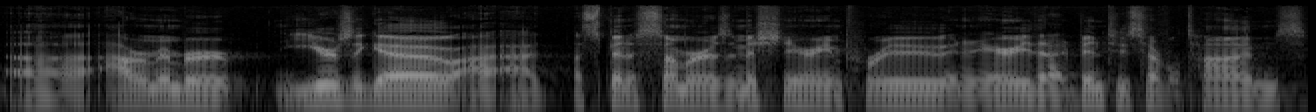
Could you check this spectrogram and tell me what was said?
Uh, I remember years ago, I, I, spent a summer as a missionary in Peru in an area that I'd been to several times.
